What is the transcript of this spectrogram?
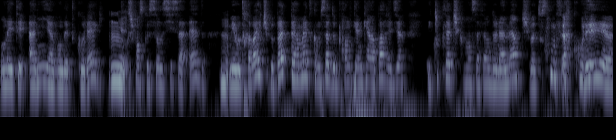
on a été amis avant d'être collègues. Mm. Donc je pense que ça aussi ça aide. Mm. Mais au travail, tu peux pas te permettre comme ça de prendre quelqu'un à part et dire écoute là tu commences à faire de la merde, tu vas tous nous faire couler. euh,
